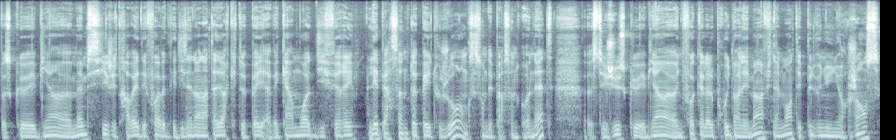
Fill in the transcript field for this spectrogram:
parce que eh bien, même si j'ai travaillé des fois avec des designers d'intérieur qui te payent avec un mois différé, les personnes te payent toujours, donc ce sont des personnes honnêtes. C'est juste que eh bien, une fois qu'elle a le produit dans les mains, finalement, tu plus devenu une urgence.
